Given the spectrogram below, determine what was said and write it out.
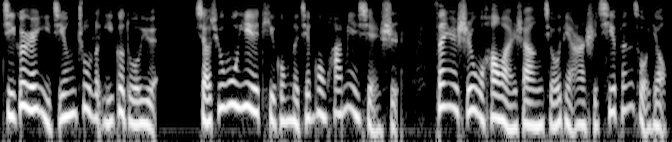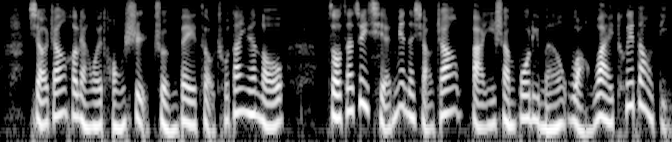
几个人已经住了一个多月。小区物业提供的监控画面显示，三月十五号晚上九点二十七分左右，小张和两位同事准备走出单元楼，走在最前面的小张把一扇玻璃门往外推到底。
